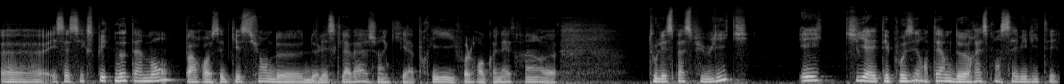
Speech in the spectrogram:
et ça s'explique notamment par cette question de, l'esclavage hein, qui a pris, il faut le reconnaître, hein, tout l'espace public et qui a été posé en termes de responsabilité.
